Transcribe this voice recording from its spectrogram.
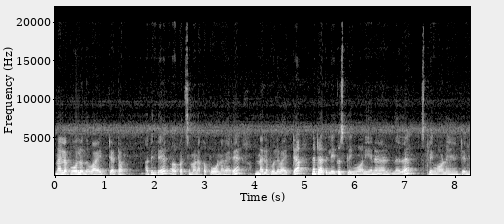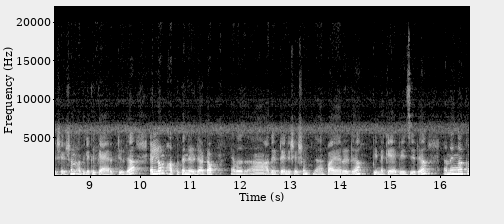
നല്ലപോലെ ഒന്ന് വഴറ്റുക കേട്ടോ അതിന്റെ പച്ചമണൊക്കെ പോണ വരെ നല്ലപോലെ വഴറ്റുക. എന്നിട്ട് അതിലേക്ക് സ്പ്രിങ് ഓണിയൻ ഇടുന്നത്. സ്പ്രിങ് ഓണിയൻ ഇട്ടതിന് ശേഷം അതിലേക്ക് ക്യാരറ്റ് ഇടുക. എല്ലാം അപ്പം തന്നെ ഇടുക കേട്ടോ. അപ്പോൾ ആ, അത് ശേഷം പയറിടുക പിന്നെ കാബേജ് ഇടുക. നിങ്ങൾക്ക്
